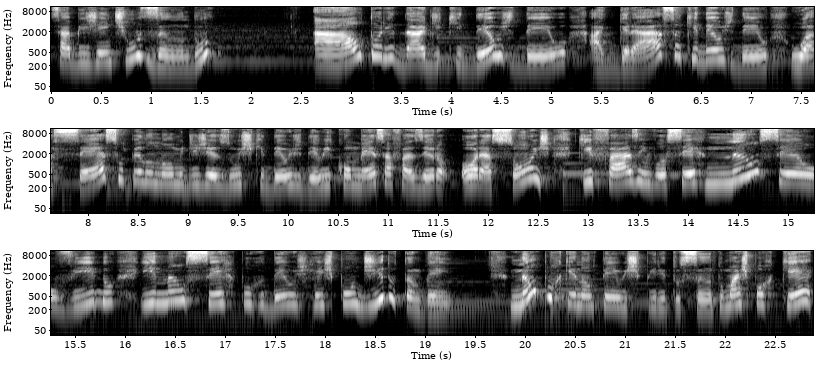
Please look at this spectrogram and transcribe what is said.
sabe, gente usando a autoridade que Deus deu, a graça que Deus deu, o acesso pelo nome de Jesus que Deus deu e começa a fazer orações que fazem você não ser ouvido e não ser por Deus respondido também. Não porque não tem o Espírito Santo, mas porque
